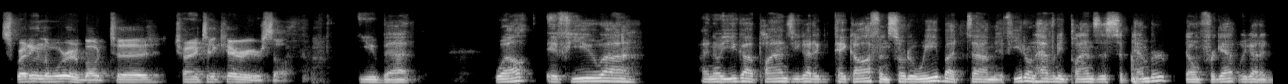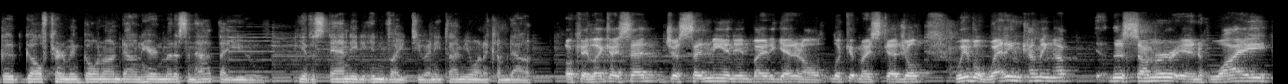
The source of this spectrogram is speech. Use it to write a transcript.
spreading the word about uh, trying to take care of yourself. You bet. Well, if you uh, I know you got plans. You got to take off, and so do we. But um, if you don't have any plans this September, don't forget we got a good golf tournament going on down here in Medicine Hat that you you have a standing invite to anytime you want to come down. Okay, like I said, just send me an invite again, and I'll look at my schedule. We have a wedding coming up this summer in Hawaii,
